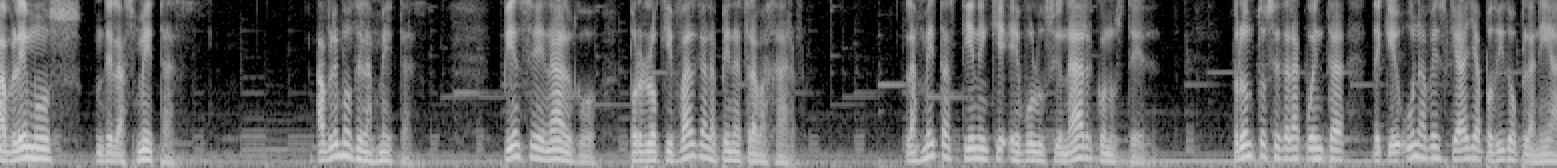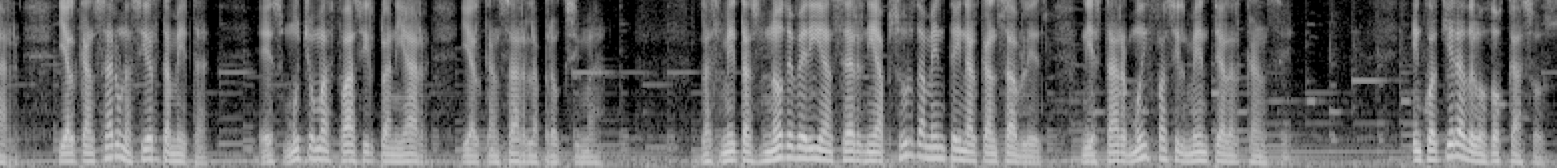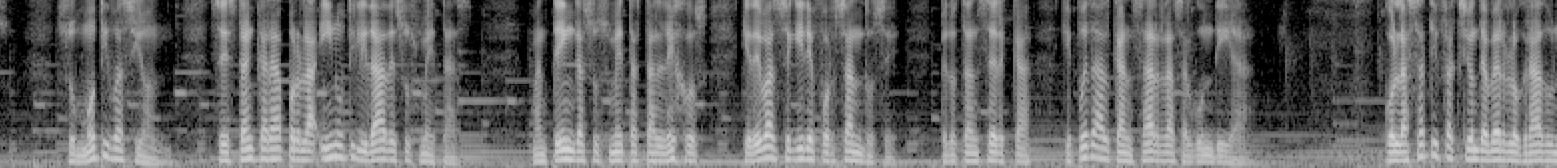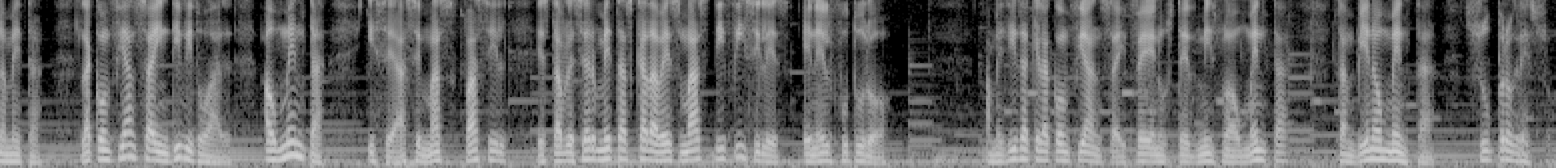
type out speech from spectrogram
Hablemos de las metas. Hablemos de las metas. Piense en algo por lo que valga la pena trabajar. Las metas tienen que evolucionar con usted. Pronto se dará cuenta de que una vez que haya podido planear y alcanzar una cierta meta, es mucho más fácil planear y alcanzar la próxima. Las metas no deberían ser ni absurdamente inalcanzables, ni estar muy fácilmente al alcance. En cualquiera de los dos casos, su motivación se estancará por la inutilidad de sus metas. Mantenga sus metas tan lejos que deban seguir esforzándose, pero tan cerca que pueda alcanzarlas algún día. Con la satisfacción de haber logrado una meta, la confianza individual aumenta y se hace más fácil establecer metas cada vez más difíciles en el futuro. A medida que la confianza y fe en usted mismo aumenta, también aumenta su progreso.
